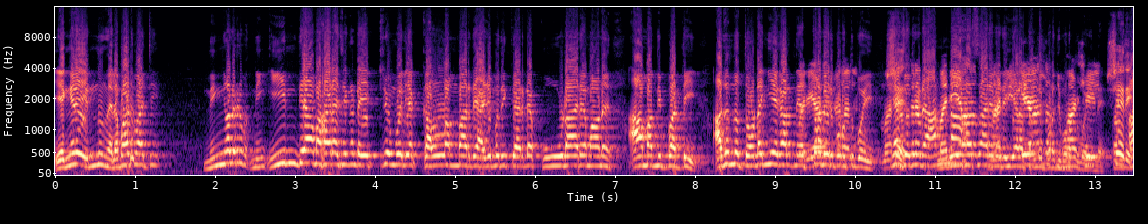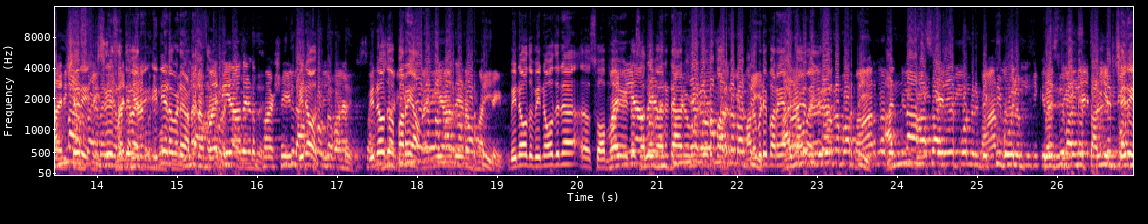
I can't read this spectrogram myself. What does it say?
എങ്ങനെ എന്ന് നിലപാട് മാറ്റി? നിങ്ങളൊരു ഇന്ത്യ മഹാരാജ്യം കണ്ട ഏറ്റവും വലിയ കള്ളന്മാരുടെ അഴിമതിക്കാരുടെ കൂടാരമാണ് ആം ആദ്മി പാർട്ടി. അതിന്ന് തുടങ്ങിയ കാലത്ത് എത്ര പേര് പുറത്തു പോയി? വിനോദ്, പറയാം. വിനോദ് വിനോദിന് സ്വാഭാവികമായിട്ട് മറുപടി പറയാനോ? പാർട്ടി. അണ്ണാ ഹസാരെ പോലൊരു വ്യക്തി പോലും കേജ്രിവാളിനെ തള്ളി ശരി.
